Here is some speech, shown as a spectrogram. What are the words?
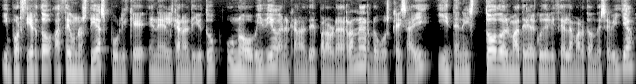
Y por cierto, hace unos días publiqué en el canal de YouTube un nuevo vídeo, en el canal de Palabra de Runner, lo buscáis ahí y tenéis todo el material que utilicé en la maratón de Sevilla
